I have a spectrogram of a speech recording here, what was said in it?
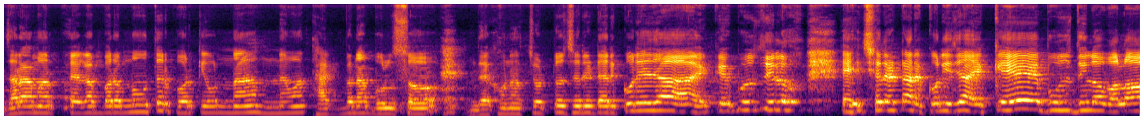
যারা আমার পয়গম্বর মৌতের পর কেউ নাম নেওয়া থাকবে না বলছো। দেখো না ছোট্ট ছেলেটার করে যায় কে বুঝ দিল? এই ছেলেটার কলি যায় কে বুঝ দিল বলো?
